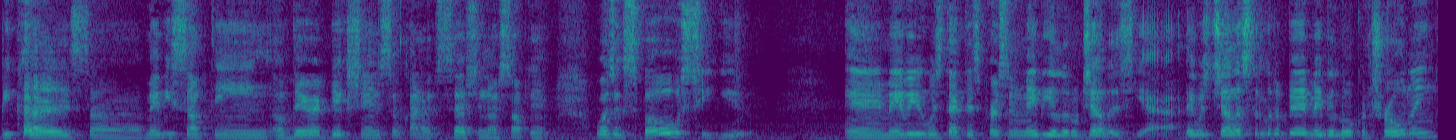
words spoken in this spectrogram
because uh, maybe something of their addiction some kind of obsession or something was exposed to you and maybe it was that this person may be a little jealous. Yeah, they was jealous a little bit, maybe a little controlling.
